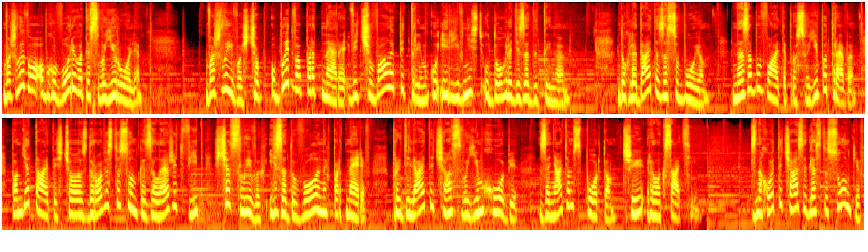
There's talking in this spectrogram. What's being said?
Важливо обговорювати свої ролі. Важливо, щоб обидва партнери відчували підтримку і рівність у догляді за дитиною. Доглядайте за собою. Не забувайте про свої потреби. Пам'ятайте, що здорові стосунки залежать від щасливих і задоволених партнерів. Приділяйте час своїм хобі, заняттям спортом чи релаксації. Знаходьте час і для стосунків.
